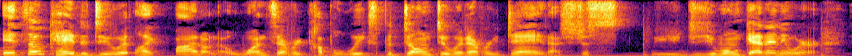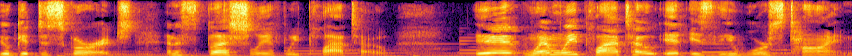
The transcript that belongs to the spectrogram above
It's okay to do it like, I don't know, once every couple weeks, but don't do it every day. That's just, you, you won't get anywhere. You'll get discouraged, and especially if we plateau. It, when we plateau, it is the worst time.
